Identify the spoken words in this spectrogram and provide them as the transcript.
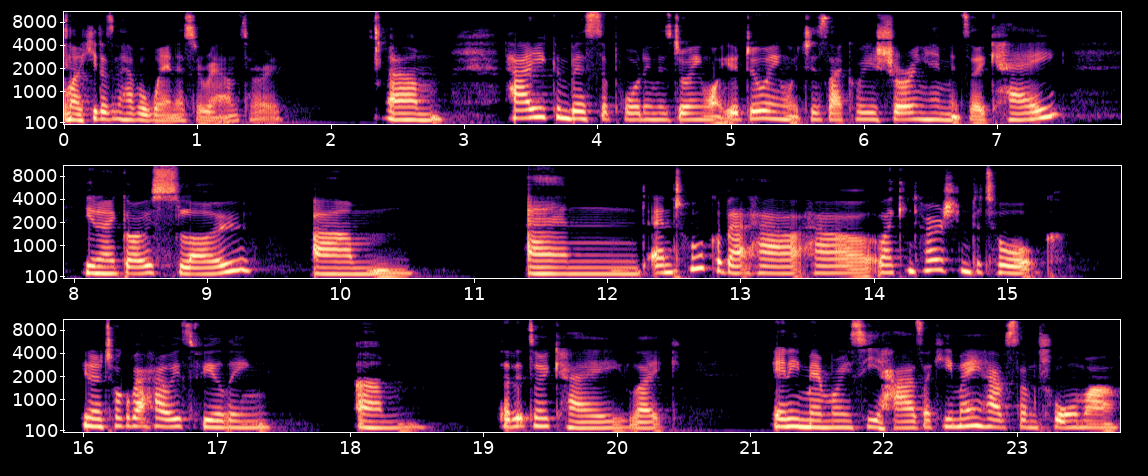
like he doesn't have awareness around sorry um, how you can best support him is doing what you're doing which is like reassuring him it's okay you know go slow um, and and talk about how how like encourage him to talk you know talk about how he's feeling um that it's okay like any memories he has like he may have some trauma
